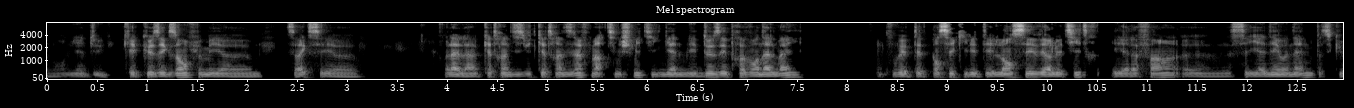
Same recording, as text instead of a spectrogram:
bon, il y a quelques exemples, mais euh, c'est vrai que c'est euh, voilà, la 98-99, Martin Schmitt, il gagne les deux épreuves en Allemagne. On pouvait peut-être penser qu'il était lancé vers le titre, et à la fin, euh, c'est Yann Onen parce que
